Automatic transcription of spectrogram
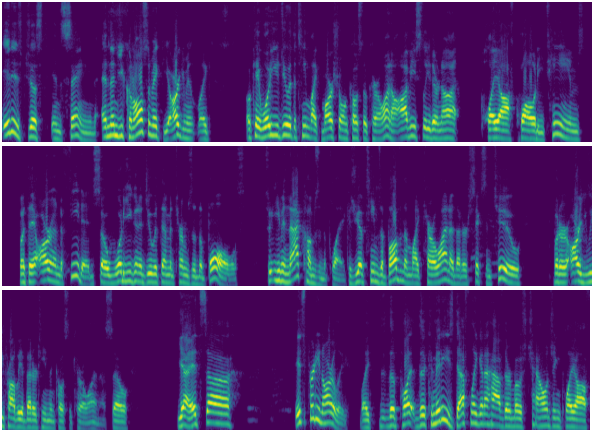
it is just insane. And then you can also make the argument like, okay, what do you do with a team like Marshall and Coastal Carolina? Obviously, they're not playoff quality teams, but they are undefeated. So, what are you going to do with them in terms of the bowls? So, even that comes into play because you have teams above them like Carolina that are six and two, but are arguably probably a better team than Coastal Carolina. So, yeah, it's uh, it's pretty gnarly. Like the the, play, the committee is definitely going to have their most challenging playoff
